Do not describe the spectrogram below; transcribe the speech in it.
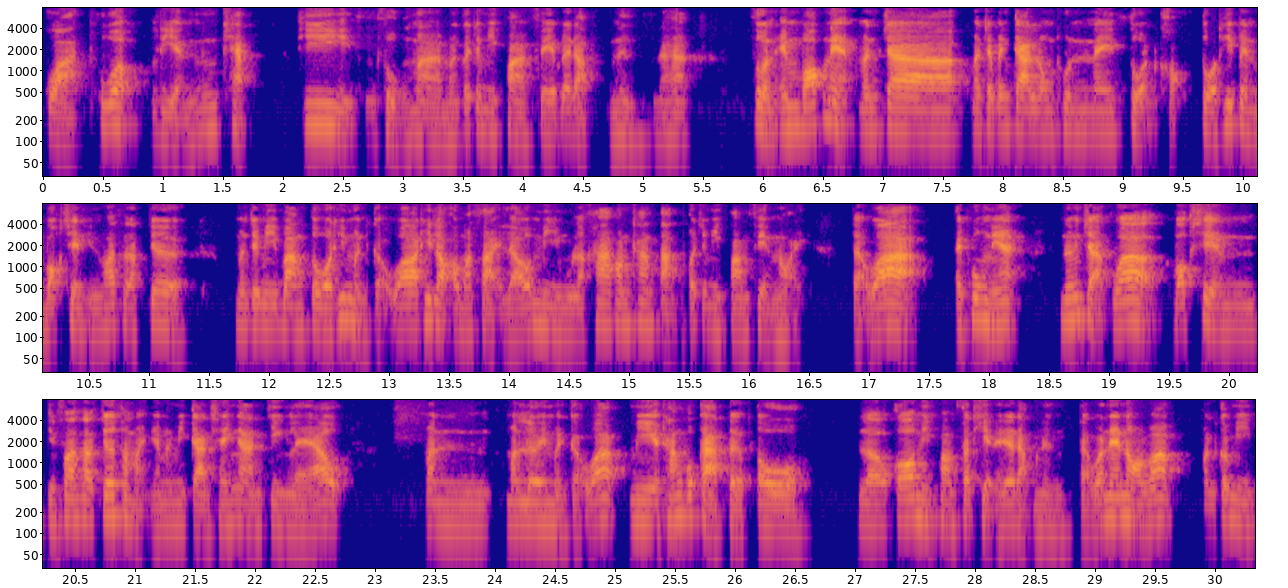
กวาดพวกเหรียญแคปที่สูงมา มันก็จะมีความเซฟระดับหนึ่งนะฮะ ส่วน Mbox เนี่ยมันจะมันจะเป็นการลงทุนในส่วนของตัวที่เป็น Blockchain Infrastructure มันจะมีบางตัวที่เหมือนกับว่าที่เราเอามาใส่แล้วมีมูลค่าค่อนข้างต่ำก็จะมีความเสี่ยงหน่อย แต่ว่าไอ้พวกเนี้ยเนื่องจากว่า Blockchain Infrastructure สมัยเนี้ยมันมีการใช้งานจริงแล้ว มันมันเลยเหมือนกับว่ามีทั้งโอกาสเติบโต แล้วก็มีความเสถียรในระดับหนึ่ง แต่ว่าแน่นอนว่ามันก็มี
